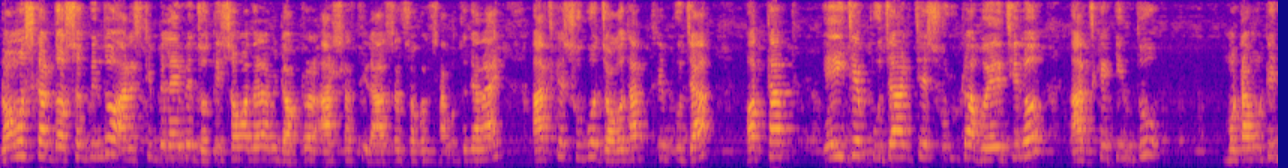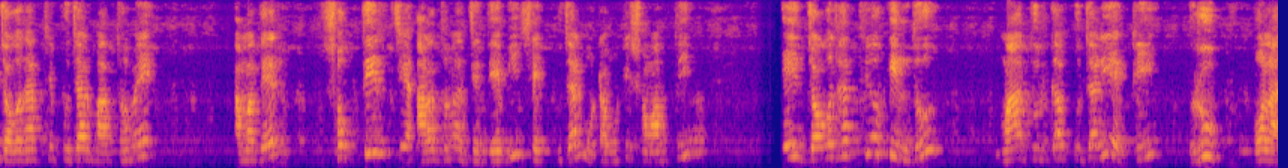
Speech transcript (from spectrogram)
নমস্কার দর্শকবৃন্দ আর এস টি লাইভে জ্যোতিষ সমাধান আমি ডক্টর আর শাস্ত্রী রাজশাস্ত্রী সকল স্বাগত জানাই। আজকে শুভ জগদ্ধাত্রী পূজা। অর্থাৎ এই যে পূজার যে শুরুটা হয়েছিল, আজকে কিন্তু মোটামুটি জগদ্ধাত্রী পূজার মাধ্যমে আমাদের শক্তির যে আরাধনা যে দেবী, সেই পূজার মোটামুটি সমাপ্তি। এই জগদ্ধাত্রীও কিন্তু মা দুর্গা পূজারই একটি রূপ বলা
